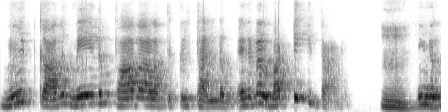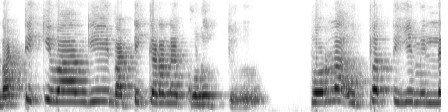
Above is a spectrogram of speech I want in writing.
மீட்காது மேலும் பாதாளத்துக்கு தள்ளும். என்றால் வட்டிக்கு தானே நீங்கள் வட்டிக்கு வாங்கி வட்டி கடனை கொடுத்து பொருளா உற்பத்தியும் இல்ல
